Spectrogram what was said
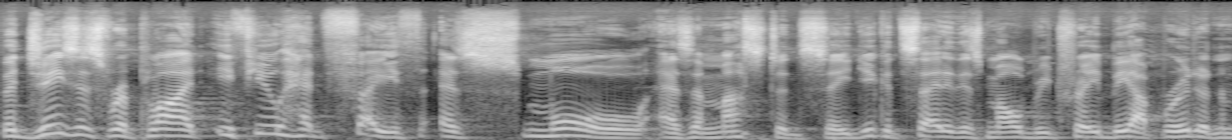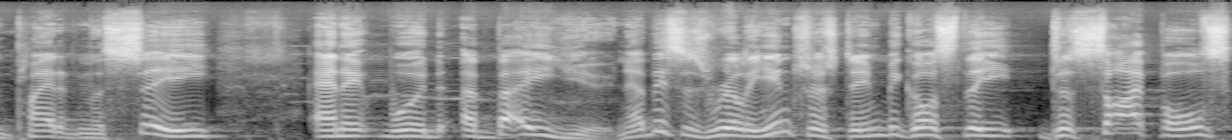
But Jesus replied, If you had faith as small as a mustard seed, you could say to this mulberry tree, Be uprooted and planted in the sea, and it would obey you. Now, this is really interesting because the disciples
